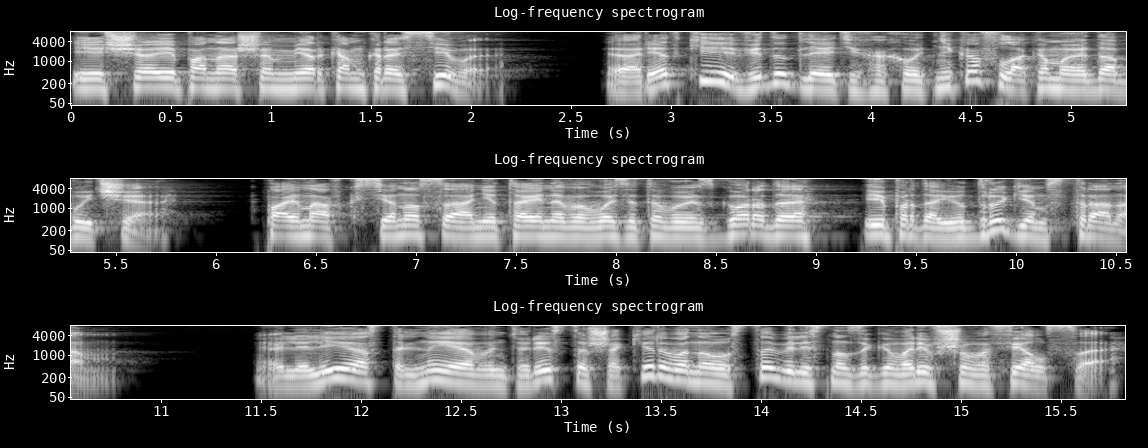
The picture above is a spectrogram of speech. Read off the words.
ещё и по нашим меркам красивы. А редкие виды для этих охотников – лакомая добыча. Поймав ксеноса, они тайно вывозят его из города и продают другим странам. Лили и остальные авантюристы шокированно уставились на заговорившего Фелса.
